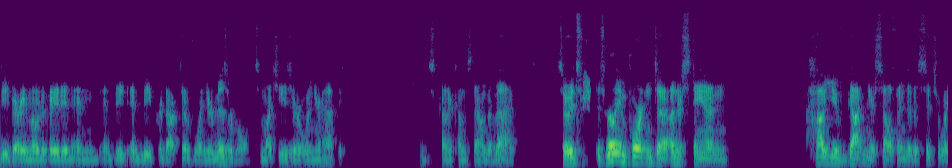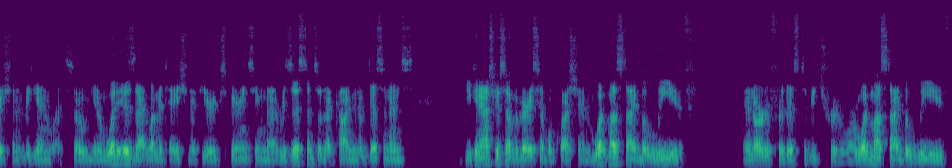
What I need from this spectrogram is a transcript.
be very motivated and and be and be productive when you're miserable. It's much easier when you're happy. It just kind of comes down to that. So it's it's really important to understand how you've gotten yourself into the situation to begin with. So, you know, what is that limitation? If you're experiencing that resistance or that cognitive dissonance, you can ask yourself a very simple question What must I believe in order for this to be true? Or what must I believe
